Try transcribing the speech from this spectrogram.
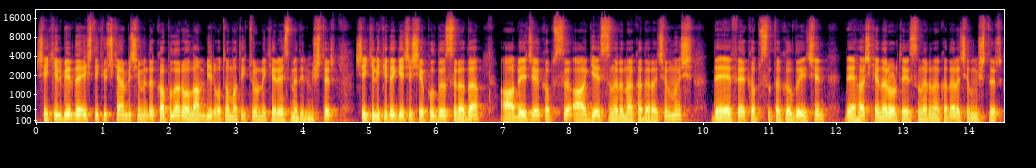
Şekil 1'de eşlik üçgen biçiminde kapıları olan bir otomatik turnike resmedilmiştir. Şekil 2'de geçiş yapıldığı sırada ABC kapısı AG sınırına kadar açılmış. DEF kapısı takıldığı için DH kenar ortaya sınırına kadar açılmıştır.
